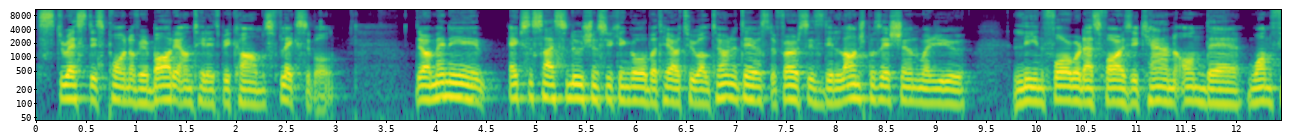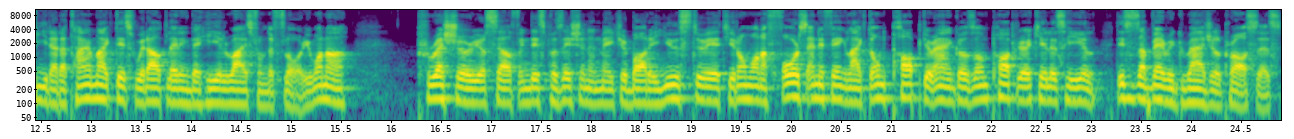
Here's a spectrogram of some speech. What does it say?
stress this point of your body until it becomes flexible. There are many exercise solutions you can go, but here are two alternatives. The first is the lunge position where you lean forward as far as you can on the one feet at a time like this without letting the heel rise from the floor. You want to pressure yourself in this position and make your body used to it. You don't want to force anything like don't pop your ankles, don't pop your Achilles heel. This is a very gradual process.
